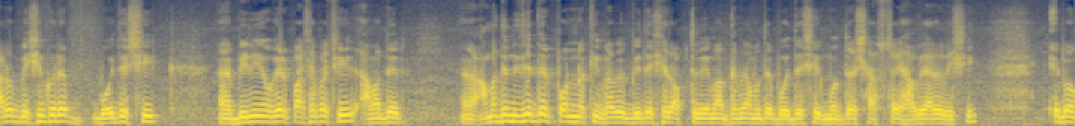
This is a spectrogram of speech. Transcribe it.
আরও বেশি করে বৈদেশিক বিনিয়োগের পাশাপাশি আমাদের আমাদের নিজেদের পণ্য কীভাবে বিদেশে রপ্তানির মাধ্যমে আমাদের বৈদেশিক মুদ্রার সাশ্রয় হবে আরও বেশি, এবং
